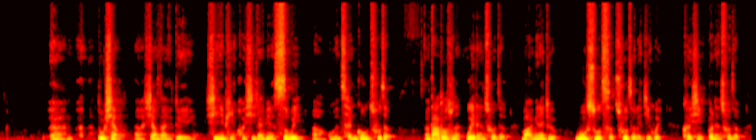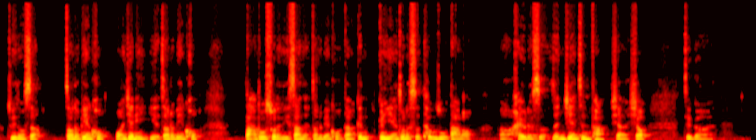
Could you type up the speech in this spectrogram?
呃录像啊，相当于对习近平和习家军的示威啊，我们成功出走。那大多数人未能出走，马云呢就无数次出走的机会，可惜不能出走，最终是遭到边控。王健林也遭到边控，大多数的这些商人遭到边控，但更更严重的是投入大牢啊，还有的是人间蒸发，像肖这个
